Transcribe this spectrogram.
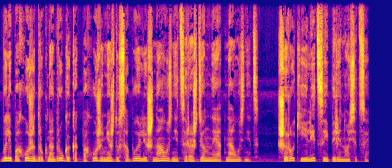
были похожи друг на друга, как похожи между собой лишь наузницы, рожденные от наузниц. Широкие лица и переносицы,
